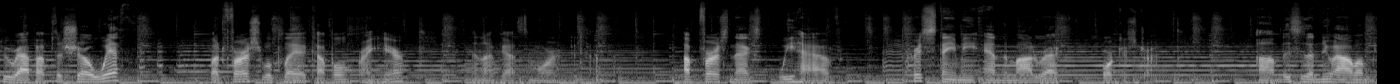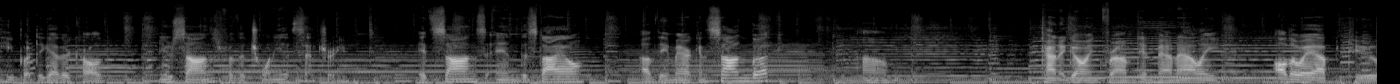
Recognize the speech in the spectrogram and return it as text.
to wrap up the show with. But first, we'll play a couple right here, and I've got some more to tell you. Up first, next, we have Chris Stamey and the ModRec Orchestra. Um, this is a new album he put together called New Songs for the 20th Century. It's songs in the style of the American Songbook, um, kind of going from Tin Pan Alley all the way up to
